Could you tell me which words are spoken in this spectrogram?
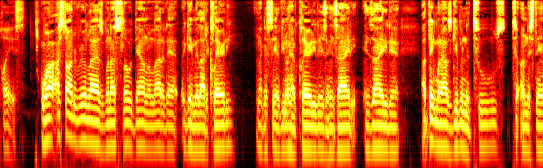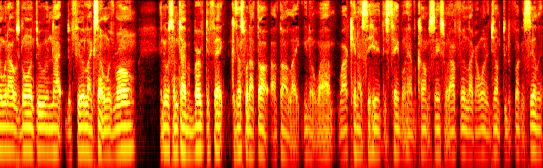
place? Well, I started to realize when I slowed down a lot of that, it gave me a lot of clarity. Like I said, if you don't have clarity, there's anxiety, anxiety there. I think when I was given the tools to understand what I was going through and not to feel like something was wrong, and it was some type of birth defect, because that's what I thought. I thought like, you know, why why can't I sit here at this table and have a conversation without feeling like I want to jump through the fucking ceiling?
